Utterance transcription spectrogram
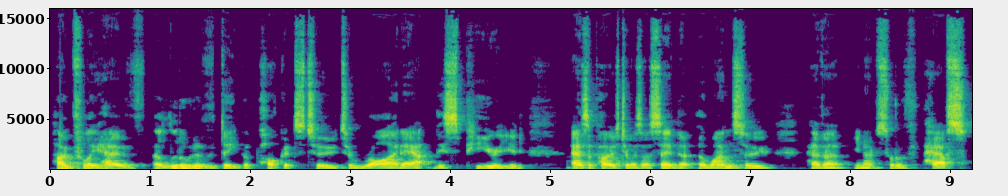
hopefully have a little bit of deeper pockets to to ride out this period, as opposed to, as I said, the, the ones who have a you know sort of house.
